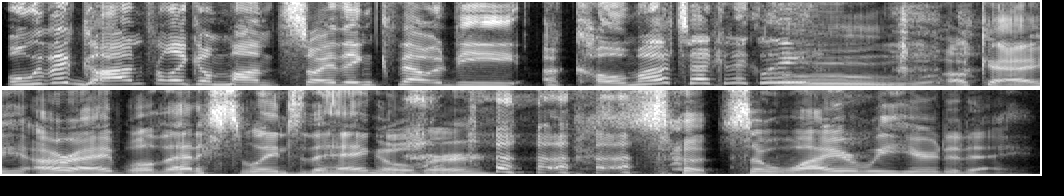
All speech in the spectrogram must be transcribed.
Well, we've been gone for like a month, so I think that would be a coma technically. Ooh, okay. All right. Well, that explains the hangover. so, so why are we here today?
